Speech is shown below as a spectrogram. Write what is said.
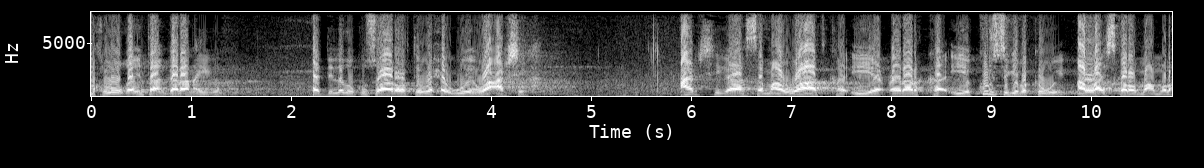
makhluuqa intaan garanayo adiladu ku soo aroortay waxa ugu weyn waa carshiga carshigaa samaawaadka iyo cirarka iyo kursigaba ka weyn allah iskaloo maamula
